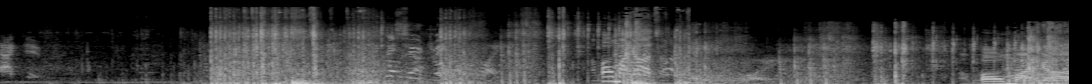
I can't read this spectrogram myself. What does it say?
active. They shoot me. Oh my god. Oh my god.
